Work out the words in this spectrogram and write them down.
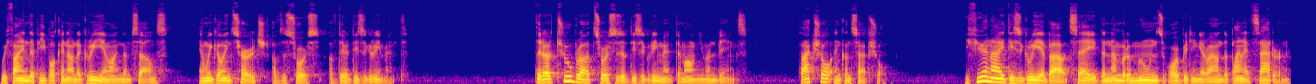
We find that people cannot agree among themselves, and we go in search of the source of their disagreement. There are two broad sources of disagreement among human beings factual and conceptual. If you and I disagree about, say, the number of moons orbiting around the planet Saturn,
